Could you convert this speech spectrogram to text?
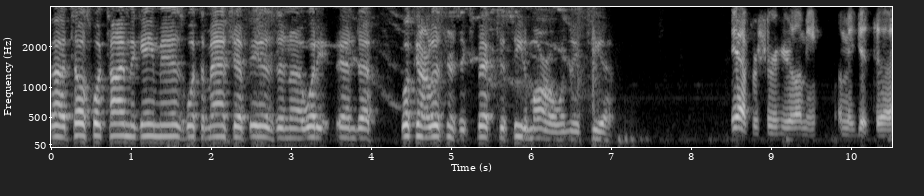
Uh, tell us what time the game is, what the matchup is, and what and what can our listeners expect to see tomorrow when they tee up. Yeah, for sure. Here, let me let me get to.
